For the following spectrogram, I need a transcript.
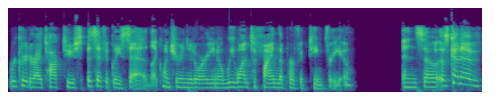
recruiter I talked to specifically said, like, once you're in the door, you know, we want to find the perfect team for you. And so it was kind of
